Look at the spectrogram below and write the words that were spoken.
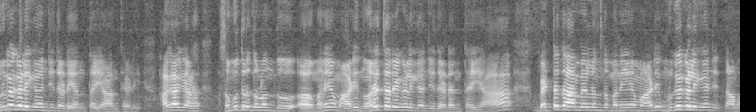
ಮೃಗಗಳಿಗೆ ಅಂಜಿದಡೆ ಅಂತಯ್ಯ ಅಂತ ಹೇಳಿ ಹಾಗಾಗಿ ಸಮುದ್ರದಲ್ಲೊಂದು ಮನೆಯ ಮಾಡಿ ನೊರೆತರೆಗಳಿಗೆ ಅಂಜಿದಡೆ ಅಂತಯ್ಯ ಬೆಟ್ಟದ ಆಮೇಲೊಂದು ಮನೆಯ ಮಾಡಿ ಮೃಗಗಳಿಗೆ ಅಂಜಿ, ನಾವು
